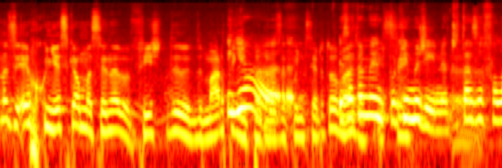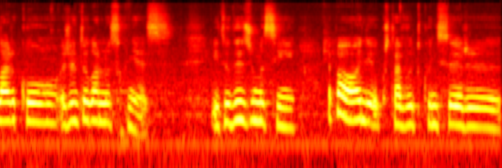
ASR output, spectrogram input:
Mas eu reconheço que é uma cena fixe de, de marketing Yeah, para dares a conhecer a tua banda. Exatamente, porque sim. imagina, tu estás a falar com. A gente agora não se conhece. E tu dizes-me assim: epá, olha, eu gostava de conhecer eh,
